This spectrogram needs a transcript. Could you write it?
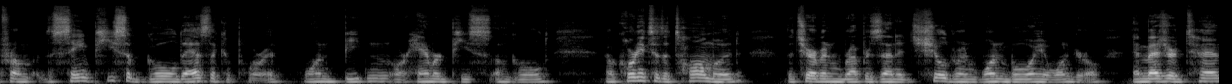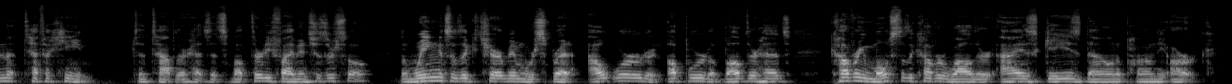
from the same piece of gold as the kaporet, one beaten or hammered piece of gold. Now, according to the Talmud, the cherubim represented children, one boy and one girl, and measured 10 tefachim to the top of their heads. That's about 35 inches or so. The wings of the cherubim were spread outward and upward above their heads, covering most of the cover while their eyes gazed down upon the ark.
